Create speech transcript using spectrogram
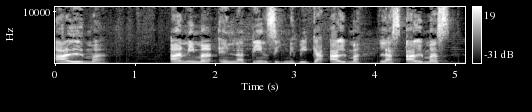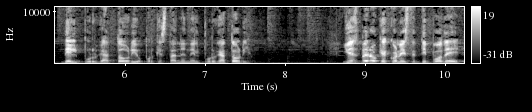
alma. Ánima en latín significa alma. Las almas del purgatorio, porque están en el purgatorio. Yo espero que con este tipo de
